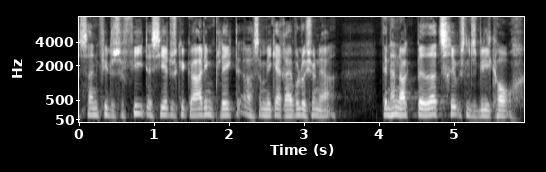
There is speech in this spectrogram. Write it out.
så er en filosofi, der siger, at du skal gøre din pligt, og som ikke er revolutionær, den har nok bedre trivselsvilkår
